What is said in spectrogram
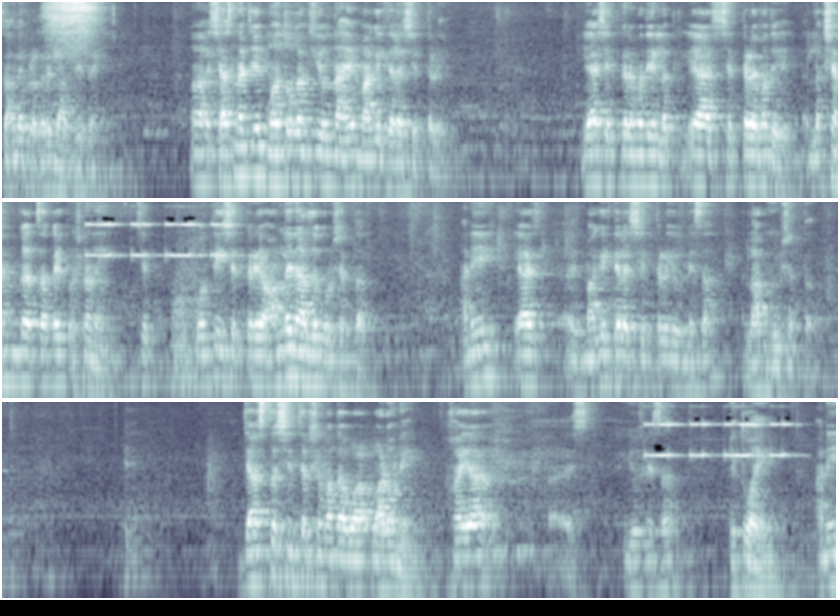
चांगल्या प्रकारे लाभ घेत आहे. शासनाची एक महत्त्वाकांक्षी योजना आहे मागेल त्याला शेततळे. या शेतकऱ्यामध्ये लक या शेततळ्यामध्ये लक्षांकाचा काही प्रश्न नाही. शेत कोणतेही शेतकरी ऑनलाईन अर्ज करू शकतात आणि या मागेल मागील त्याला शेततळे योजनेचा लाभ घेऊ शकतात. जास्त सिंचन क्षमता वा वाढवणे हा या योजनेचा हेतू आहे. आणि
